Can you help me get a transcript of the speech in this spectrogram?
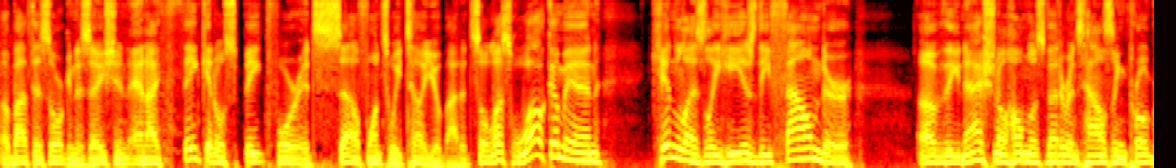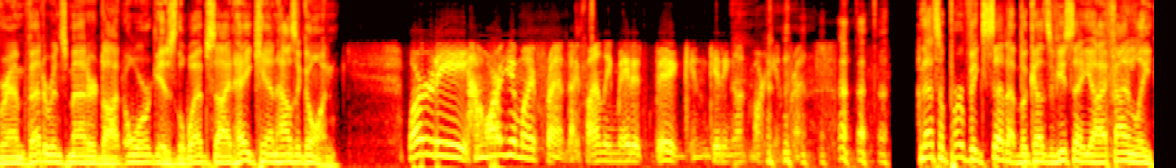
about this organization, and I think it'll speak for itself once we tell you about it. So let's welcome in Ken Leslie. He is the founder of the National Homeless Veterans Housing Program. VeteransMatter.org is the website. Hey, Ken, how's it going? Marty, how are you, my friend? I finally made it big in getting on Marty and Friends. That's a perfect setup because if you say, yeah, I finally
